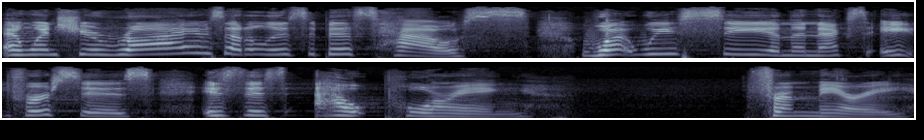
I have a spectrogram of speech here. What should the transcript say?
And when she arrives at Elizabeth's house, what we see in the next eight verses is this outpouring from Mary.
